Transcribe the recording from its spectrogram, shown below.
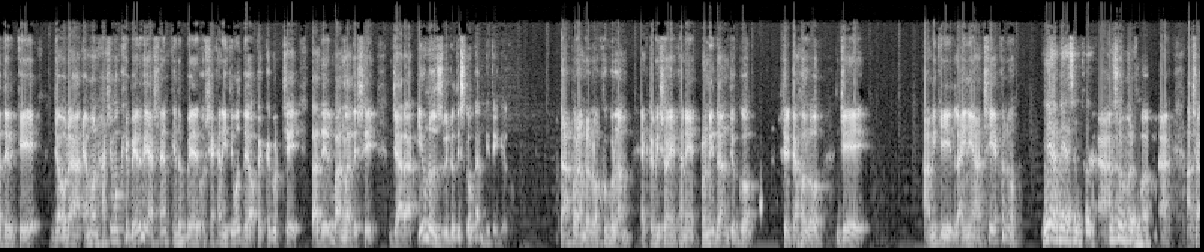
ওদেরকে যা ওরা এমন হাসি মুখে বের হয়ে আসলেন, কিন্তু সেখানে ইতিমধ্যে অপেক্ষা করছে তাদের বাংলাদেশে যারা ইউনুস বিরোধী স্লোগান দিতে গেল। তারপর আমরা লক্ষ্য করলাম, একটা বিষয় এখানে প্রণিধানযোগ্য, সেটা হলো যে আমি কি লাইনে আছি এখনও? আচ্ছা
